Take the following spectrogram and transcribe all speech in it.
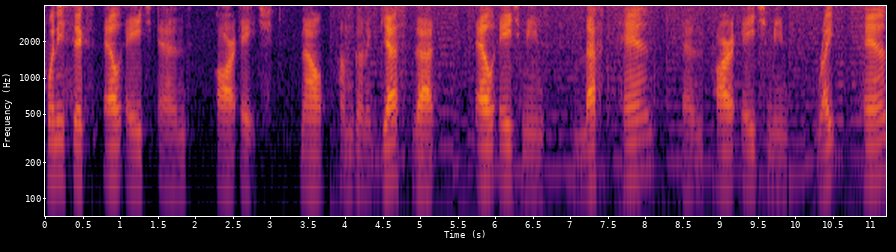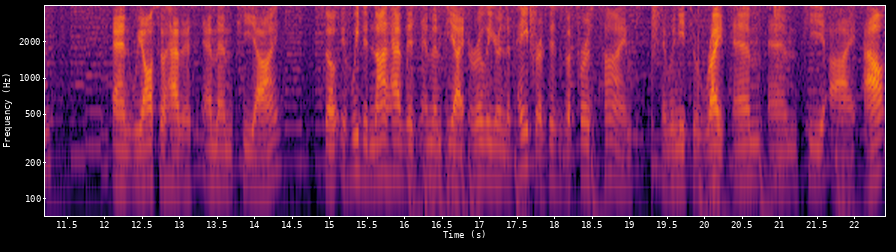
26 LH and RH. Now, I'm going to guess that LH means left hand and RH means right hand. And we also have this MMPI. So if we did not have this MMPI earlier in the paper, if this is the first time, then we need to write MMPI out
